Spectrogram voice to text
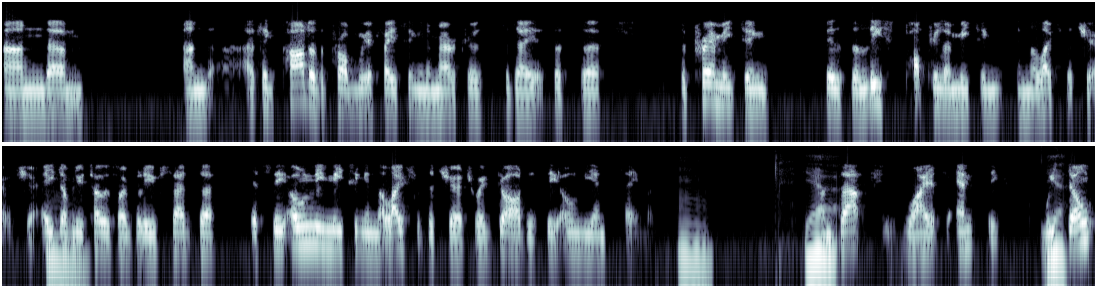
And um, and I think part of the problem we are facing in America today is that the, the prayer meeting is the least popular meeting in the life of the church. Mm. A.W. Tozer, I believe, said that it's the only meeting in the life of the church where God is the only entertainment. Mm. Yeah. And that's why it's empty. We yeah. don't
